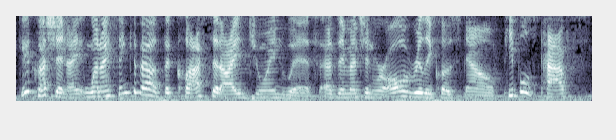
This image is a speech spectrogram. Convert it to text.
Good question. I, when I think about the class that I joined with, as I mentioned, we're all really close now. People's paths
